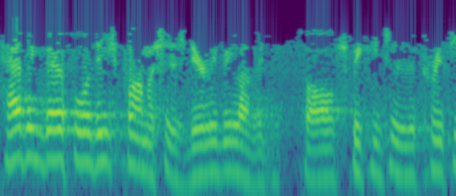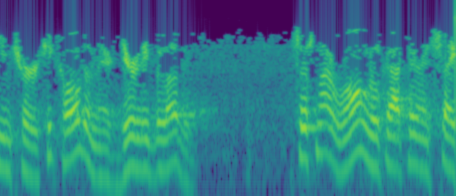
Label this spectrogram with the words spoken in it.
Having therefore these promises, dearly beloved, Paul speaking to the Corinthian church, he called them there, dearly beloved. So it's not wrong to look out there and say,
